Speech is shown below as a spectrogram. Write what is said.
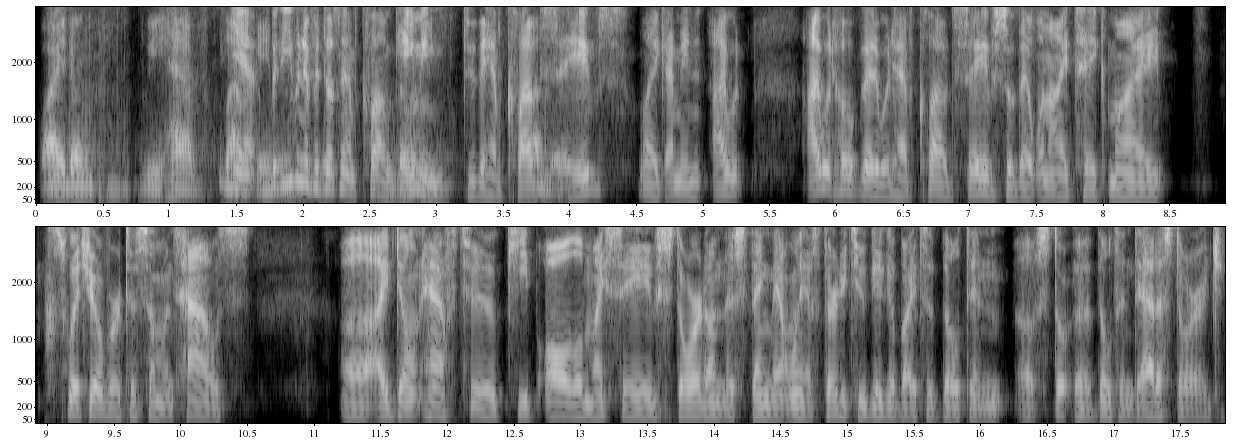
why don't we have cloud yeah, but even if it doesn't have cloud gaming, do they have cloud saves? Like, I mean, I would, I would hope that it would have cloud saves so that when I take my Switch over to someone's house, uh, I don't have to keep all of my saves stored on this thing that only has 32 gigabytes of built-in of sto- uh, built-in data storage,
